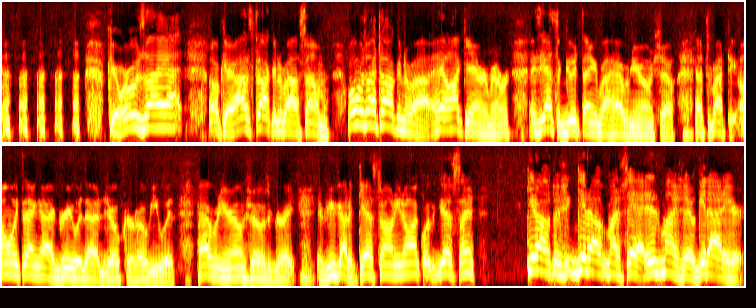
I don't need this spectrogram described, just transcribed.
okay, where was I at? Okay, I was talking about something. What was I talking about? Hell, I can't remember. See, that's a good thing about having your own show. That's about the only thing I agree with that Joker Hoagie with. Having your own show is great. If you got a guest on, you know like what the guest saying? Get off the get off my set. Is my show. Get out of here.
